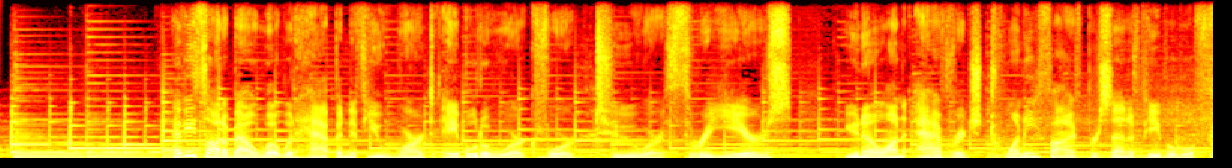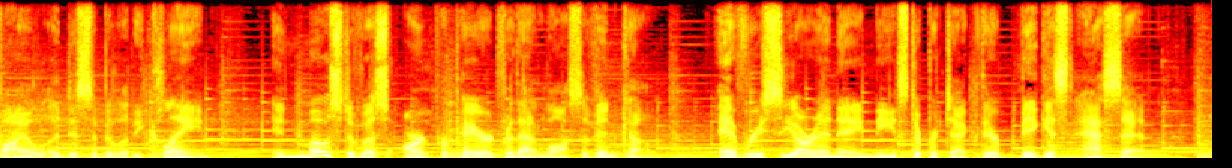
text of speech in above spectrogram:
Have you thought about what would happen if you weren't able to work for two or three years? You know, on average, 25% of people will file a disability claim and most of us aren't prepared for that loss of income. Every CRNA needs to protect their biggest asset,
